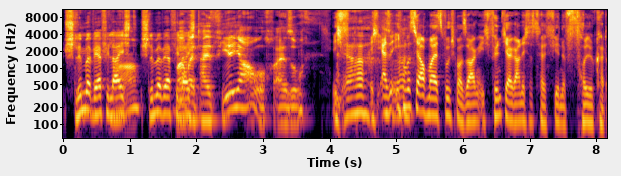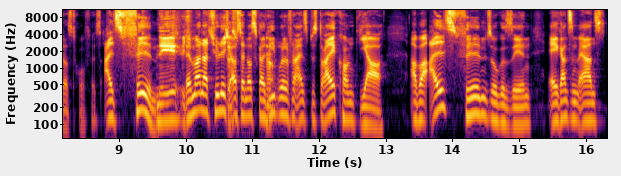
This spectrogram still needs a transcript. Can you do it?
schlimmer wäre vielleicht, Ja. schlimmer wäre War bei vielleicht, Teil 4 ja auch. Also, Ich, Ja, ich, also ich ja. muss ja auch mal jetzt wirklich mal sagen, ich finde ja gar nicht, dass Teil 4 eine Vollkatastrophe ist. Als Film. Nee, ich- wenn man natürlich das- aus der Nostalgiebrille von 1 bis 3 kommt, ja. Aber als Film so gesehen, ey, ganz im Ernst,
